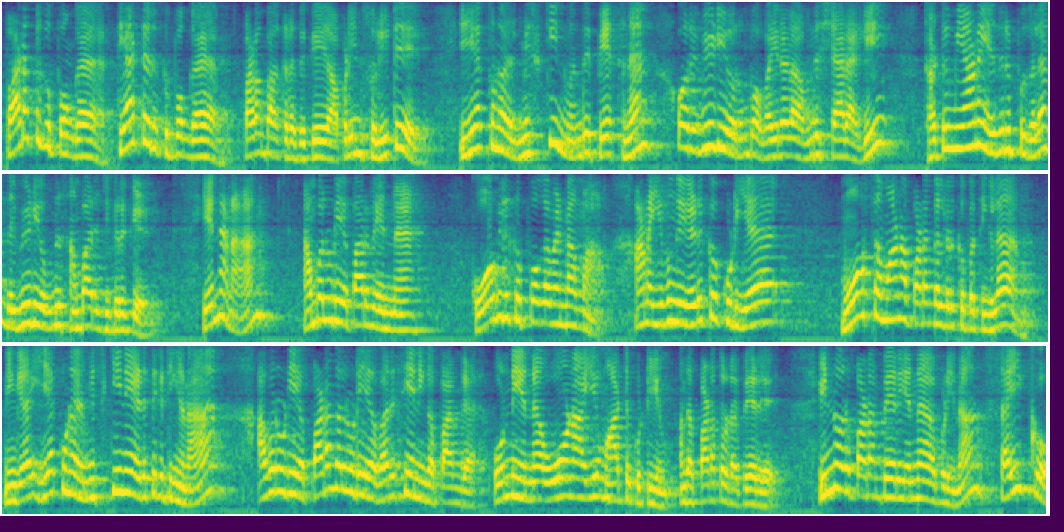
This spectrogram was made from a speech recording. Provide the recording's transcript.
படத்துக்கு போங்க தியேட்டருக்கு போங்க படம் பார்க்குறதுக்கு அப்படின்னு சொல்லிட்டு இயக்குனர் மிஸ்கின் வந்து பேசின ஒரு வீடியோ ரொம்ப வைரலாக வந்து ஷேர் ஆகி கடுமையான எதிர்ப்புகளை அந்த வீடியோ வந்து சம்பாதிச்சுக்கிருக்கு என்னன்னா நம்மளுடைய பார்வை என்ன? கோவிலுக்கு போக வேண்டாமா? ஆனால் இவங்க எடுக்கக்கூடிய மோசமான படங்கள் இருக்குது பார்த்தீங்களா நீங்கள் இயக்குனர் மிஸ்கினே எடுத்துக்கிட்டிங்கன்னா அவருடைய படங்களுடைய வரிசையை நீங்கள் பாருங்கள் ஒன்று என்ன? ஓனாயும் ஆட்டுக்குட்டியும். அந்த படத்தோட பேர். இன்னொரு படம் பேர் என்ன அப்படின்னா சைக்கோ.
